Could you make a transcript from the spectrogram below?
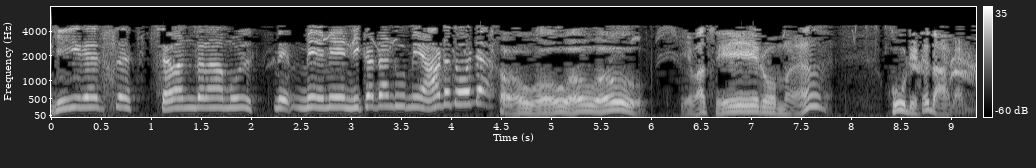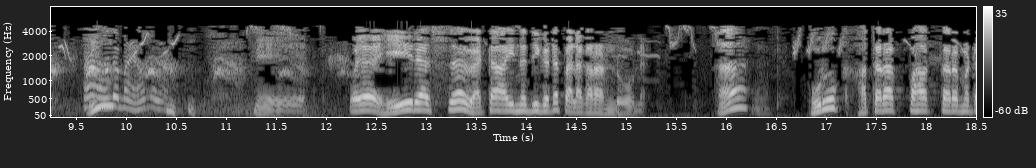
හීරස් සවන්දනා මුල් මේ මේ නිකඩඬු මේ ආඩතෝඩ ඔව් ඔව් ඔව් ඔව් ඒවා සේරොම කූඩේට දාගන්න. හොඳයි හොඳයි. මේ ඔය හීරස්ස වැට අයින දිගට පැල කරන්න ඕන. ඈ පුරුක් හතරක් පහක් තරමට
